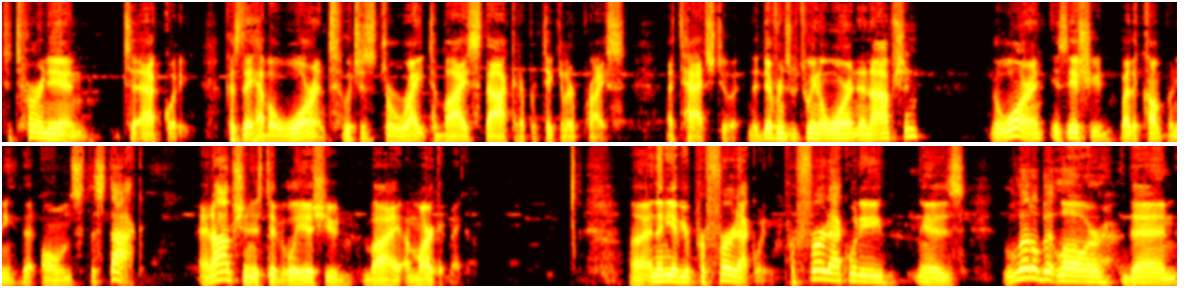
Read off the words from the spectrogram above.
to turn in to equity because they have a warrant, which is the right to buy stock at a particular price attached to it. The difference between a warrant and an option the warrant is issued by the company that owns the stock. An option is typically issued by a market maker. Uh, and then you have your preferred equity. Preferred equity is a little bit lower than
